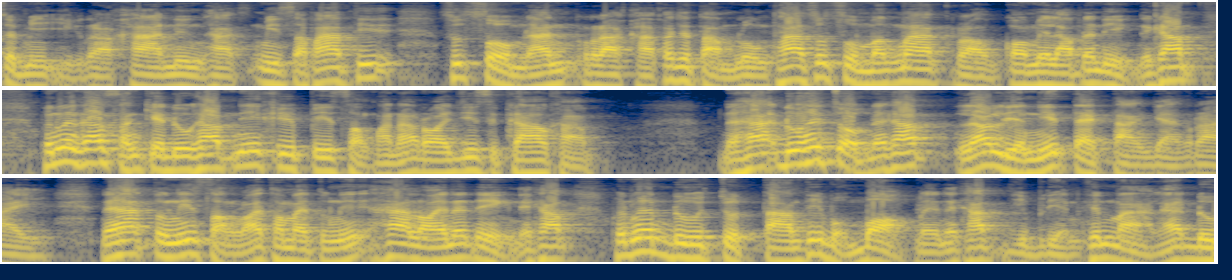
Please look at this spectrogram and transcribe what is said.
จะมีอีกราคาหนึ่งหากมีสภาพที่สุดโทรมนั้น ราคาก็จะต่ำลงถ้าสุดโทรมมากๆ เราก็ไม่รับนั่นเองนะครับเพื่อนๆครับสังเกตดูครับนี่คือปี 2529 ครับ นะฮะดูให้จบนะครับแล้วเหรียญนี้แตกต่างอย่างไรนะฮะตรงนี้ 200ทำไมตรงนี้ 500 นั่นเองนะครับเพื่อนๆดูจุดตามที่ผมบอกเลยนะครับหยิบเหรียญขึ้นมาแล้วดู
